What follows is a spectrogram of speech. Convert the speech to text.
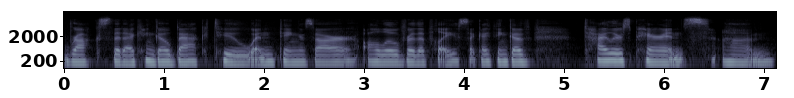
rocks that I can go back to when things are all over the place. Like I think of Tyler's parents, um,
